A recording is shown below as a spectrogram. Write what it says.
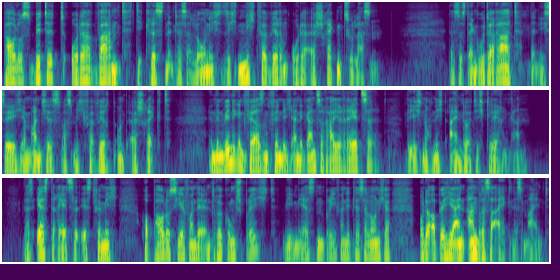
Paulus bittet oder warnt die Christen in Thessalonich, sich nicht verwirren oder erschrecken zu lassen. Das ist ein guter Rat, denn ich sehe hier manches, was mich verwirrt und erschreckt. In den wenigen Versen finde ich eine ganze Reihe Rätsel, die ich noch nicht eindeutig klären kann. Das erste Rätsel ist für mich, ob Paulus hier von der Entrückung spricht, wie im ersten Brief an die Thessalonicher, oder ob er hier ein anderes Ereignis meint,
